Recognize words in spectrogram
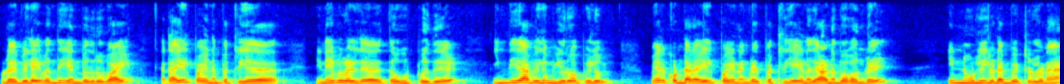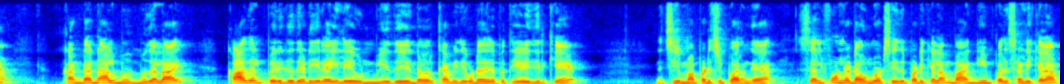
விலை வந்து எண்பது ரூபாய். ரயில் பயணம் பற்றிய நினைவுகள் தொகுப்பு இது. இந்தியாவிலும் யூரோப்பிலும் மேற்கொண்ட ரயில் பயணங்கள் பற்றிய எனது அனுபவங்கள் இந்நூலில் இடம்பெற்றுள்ளன. கண்ட நாள் மு முதலாய் காதல் பெருகுதடி ரயிலே உன் என்ற ஒரு கவிதை கூட இதை பற்றி எழுதியிருக்கேன். நிச்சயமாக படித்து பாருங்கள் செல்ஃபோனில் டவுன்லோட் செய்து படிக்கலாம் வாங்கியும் பரிசளிக்கலாம்.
